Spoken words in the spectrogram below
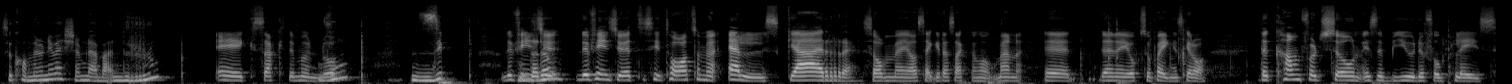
så kommer universum där bara drup, Exakt, mundo. zip. Det finns, ju, det finns ju ett citat som jag älskar, som jag säkert har sagt någon gång, men eh, den är ju också på engelska då. The comfort zone is a beautiful place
